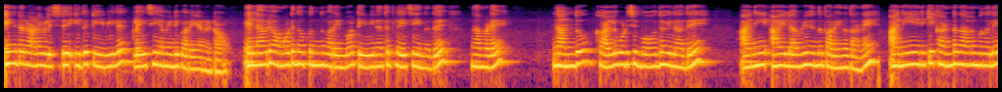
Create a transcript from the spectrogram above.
എന്നിട്ട് ഒരാളെ വിളിച്ചിട്ട് ഇത് ടി വിയിൽ പ്ലേ ചെയ്യാൻ വേണ്ടി പറയാണ് കേട്ടോ എല്ലാവരും അങ്ങോട്ട് നോക്കുന്നു പറയുമ്പോൾ ടി വിനകത്ത് പ്ലേ ചെയ്യുന്നത് നമ്മുടെ നന്ദു കള്ളു കുടിച്ച് ബോധമില്ലാതെ അനി ഐ ലവ് യു എന്ന് പറയുന്നതാണ്. അനിയെ എനിക്ക് കണ്ട നാൾ മുതലേ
